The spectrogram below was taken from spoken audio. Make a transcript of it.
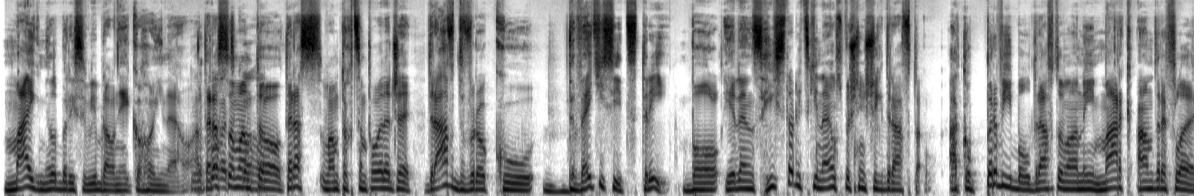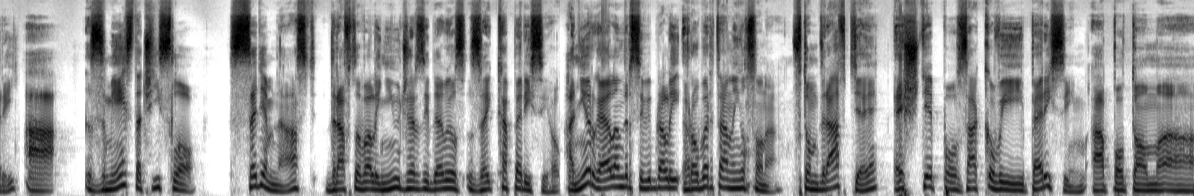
Mike Milbury si vybral niekoho iného. No, a teraz, som vám to, teraz vám to chcem povedať, že draft v roku 2003 bol jeden z historicky najúspešnejších draftov. Ako prvý bol draftovaný Mark Andre Fleury a z miesta číslo 17 draftovali New Jersey Devils Zeka Perisiho. A New York Islanders si vybrali Roberta Nilsona. V tom drafte ešte po Zakovi Perisim a potom uh,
